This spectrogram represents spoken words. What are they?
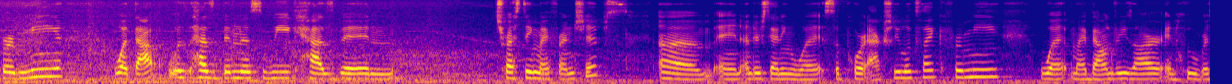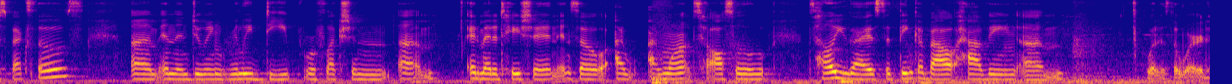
for me, what that was has been this week has been trusting my friendships um, and understanding what support actually looks like for me, what my boundaries are, and who respects those, um, and then doing really deep reflection um, and meditation. And so I I want to also tell you guys to think about having um, what is the word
